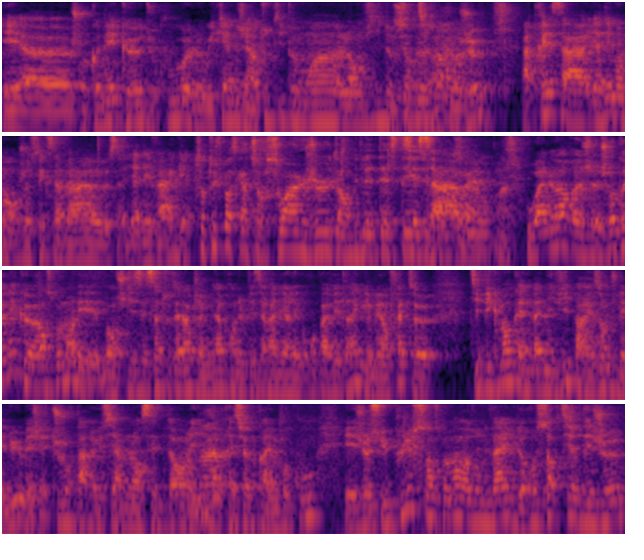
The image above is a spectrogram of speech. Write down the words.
Et euh, je reconnais que du coup, le week-end, j'ai un tout petit peu moins l'envie de me sortir un gros jeu. Après, il y a des moments, je sais que ça va, euh, il y a des vagues. Surtout, je pense, quand tu reçois un jeu, t'as envie de le tester. C'est tu ça, ouais. Ou alors, euh, je, je reconnais que en ce moment, les... bon, je disais ça tout à l'heure, que j'aime bien prendre du plaisir à lire les gros pavés de règles, mais en fait, euh, typiquement, Kanban Eevee, par exemple, je l'ai lu, mais j'ai toujours pas réussi à me lancer dedans, et il Ouais. m'impressionne quand même beaucoup. Et je suis plus en ce moment dans une vibe de ressortir des jeux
